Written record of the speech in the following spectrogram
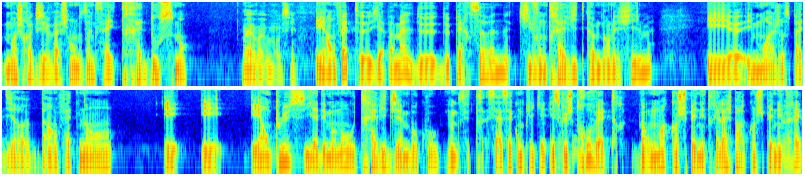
moi je crois que j'ai vachement besoin que ça aille très doucement. Ouais, ouais, moi aussi. Et en fait, euh, il y a pas mal de, de personnes qui vont très vite comme dans les films. Et, euh, et moi, j'ose pas dire, ben en fait non. Et, et, et en plus, il y a des moments où très vite j'aime beaucoup. Donc c'est assez compliqué. Et ce que je trouve être, dans moi, quand je suis pénétré, là je parle quand je suis pénétré,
